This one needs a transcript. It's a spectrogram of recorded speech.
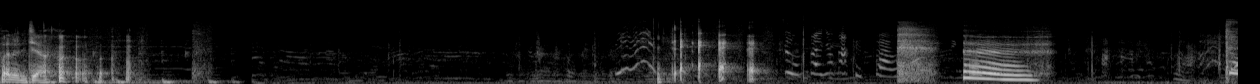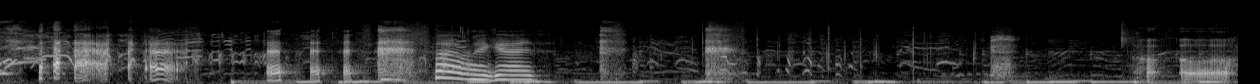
what a job. Oh my god. Uh-oh.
